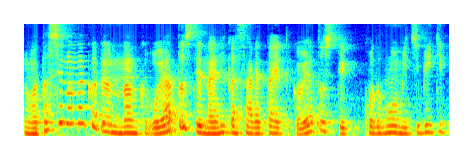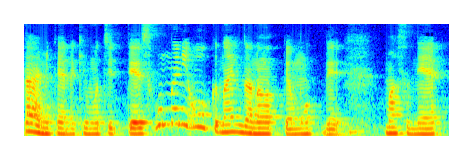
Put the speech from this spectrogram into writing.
私の中でのなんか親として何かされたいとか、親として子供を導きたいみたいな気持ちってそんなに多くないんだなって思ってますね。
